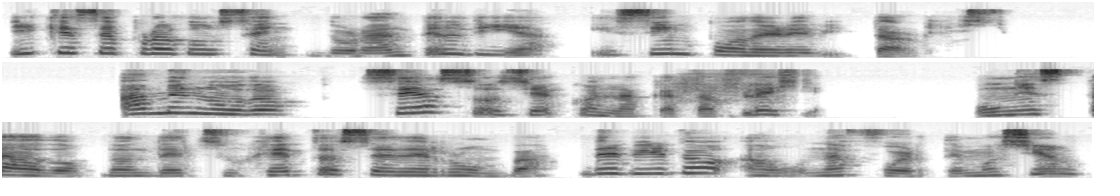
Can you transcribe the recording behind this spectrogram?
y que se producen durante el día y sin poder evitarlos. A menudo se asocia con la cataplegia, un estado donde el sujeto se derrumba debido a una fuerte emoción.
